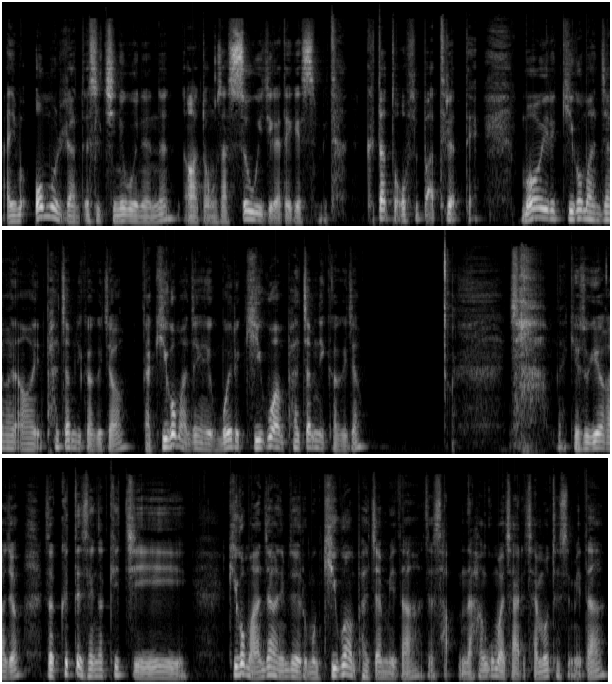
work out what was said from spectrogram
아니면 오물이라는 뜻을 지니고 있는 어, 동사 스위지가 되겠습니다. 그다 또 옷을 빠뜨렸대. 뭐 이렇게 기고만장한 어, 팔자입니까, 그죠? 아, 기고만장이 아니고 뭐 이렇게 기구한 팔자입니까, 그죠? 참, 네, 계속 이어가죠. 그래서 그때 생각했지. 기고만장 아닙니다, 여러분. 기구한 팔자입니다. 사, 네, 한국말 잘 잘못했습니다.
